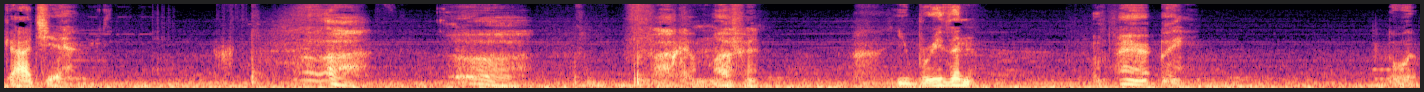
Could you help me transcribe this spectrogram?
Gotcha a muffin. You breathing? Apparently. Though it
